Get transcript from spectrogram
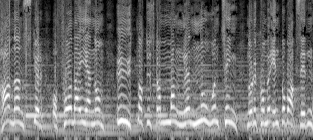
Han ønsker å få deg igjennom uten at du skal mangle noen ting når du kommer inn på baksiden.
